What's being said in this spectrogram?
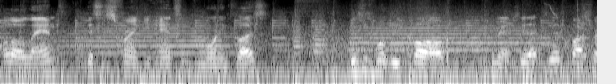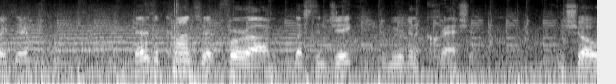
Hello, land. This is Frankie Handsome from Morning Fuzz. This is what we call. Come here. See that, see that bus right there? That is a concert for um, Less Than Jake, and we were gonna crash it and show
